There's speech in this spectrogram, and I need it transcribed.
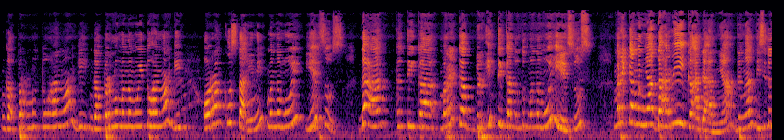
nggak perlu Tuhan lagi, nggak perlu menemui Tuhan lagi. Orang kusta ini menemui Yesus. Dan ketika mereka beritikat untuk menemui Yesus, mereka menyadari keadaannya dengan di situ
